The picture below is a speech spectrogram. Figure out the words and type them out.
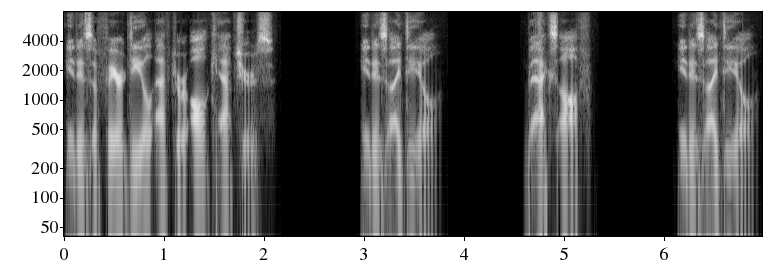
It is a fair deal after all captures. It is ideal. Backs off. It is ideal.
